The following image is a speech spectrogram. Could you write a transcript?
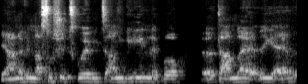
já nevím, na Sušicku je víc angín, nebo e, tamhle je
